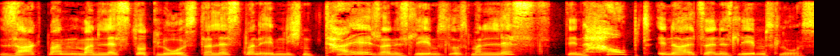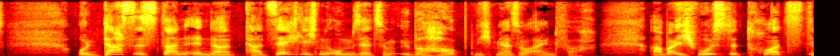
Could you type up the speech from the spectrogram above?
sagt man, man lässt dort los. Da lässt man eben nicht einen Teil seines Lebens los, man lässt den Hauptinhalt seines Lebens los. Und das ist dann in der tatsächlichen Umsetzung überhaupt nicht mehr so einfach. Aber ich wusste trotzdem,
